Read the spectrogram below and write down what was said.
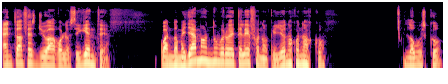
Entonces yo hago lo siguiente. Cuando me llama un número de teléfono que yo no conozco, lo busco,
